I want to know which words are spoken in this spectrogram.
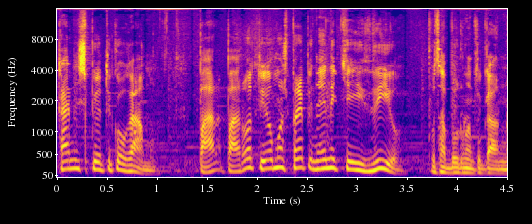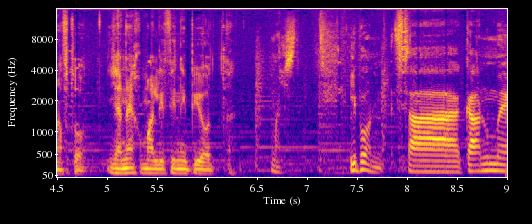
κάνεις ποιοτικό γάμο. Πα, παρότι όμως πρέπει να είναι και οι δύο που θα μπορούν να το κάνουν αυτό, για να έχουμε αληθινή ποιότητα. Μάλιστα. Λοιπόν, θα κάνουμε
